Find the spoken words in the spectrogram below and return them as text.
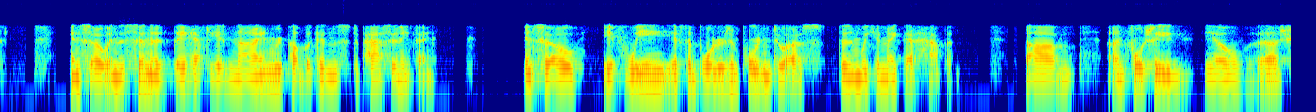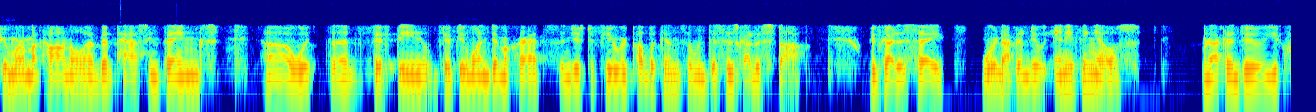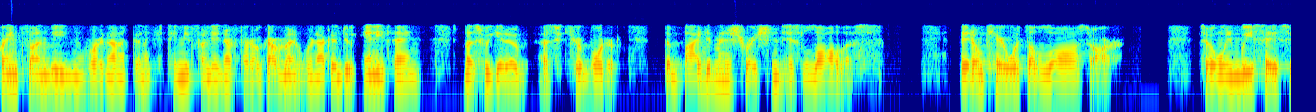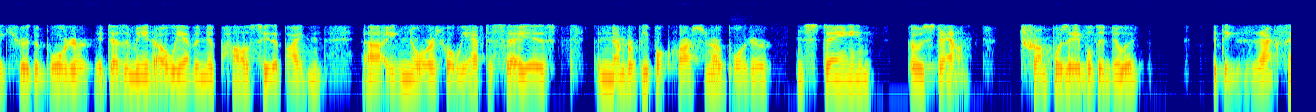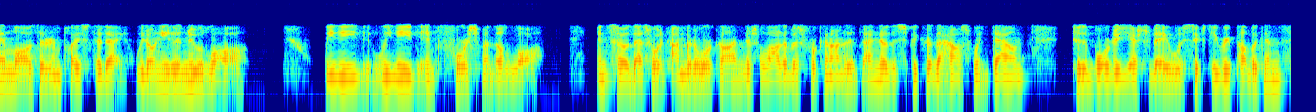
And so in the Senate, they have to get nine Republicans to pass anything. And so if we, if the border is important to us, then we can make that happen. Um, unfortunately, you know, uh, Schumer and McConnell have been passing things uh, with uh, 50, 51 Democrats and just a few Republicans, and this has got to stop. We've got to say we're not going to do anything else. We're not going to do Ukraine funding. We're not going to continue funding our federal government. We're not going to do anything unless we get a, a secure border. The Biden administration is lawless. They don't care what the laws are. So when we say secure the border, it doesn't mean, oh, we have a new policy that Biden uh, ignores. What we have to say is the number of people crossing our border and staying goes down. Trump was able to do it with the exact same laws that are in place today. We don't need a new law. We need we need enforcement of the law. And so that's what I'm going to work on. There's a lot of us working on it. I know the Speaker of the House went down to the border yesterday with 60 Republicans,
